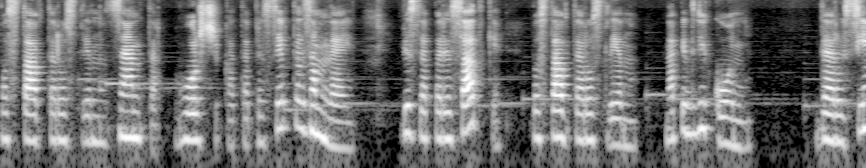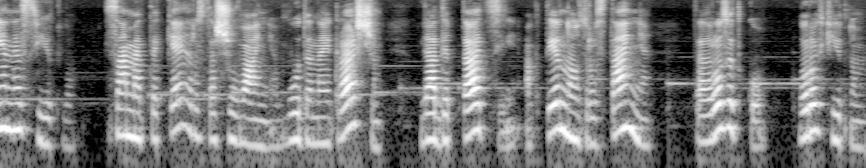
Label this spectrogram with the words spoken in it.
поставте рослину в центр горщика та присипте землею. Після пересадки поставте рослину на підвіконня, де розсіяне світло. Саме таке розташування буде найкращим для адаптації, активного зростання та розвитку хлорофітуму.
